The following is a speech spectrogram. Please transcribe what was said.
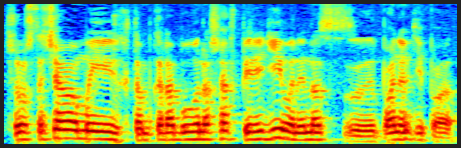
Що спочатку ми їх, там, коли були на шаг впереді, вони нас, е, поняв, типа,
